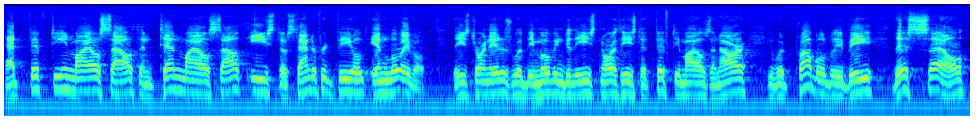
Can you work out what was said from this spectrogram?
at 15 miles south and 10 miles southeast of Standiford Field in Louisville. These tornadoes would be moving to the east-northeast at 50 miles an hour. It would probably be this cell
